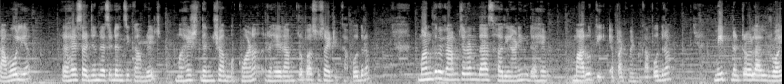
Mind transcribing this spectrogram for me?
રામોલિયા, રહે સર્જન રેસિડેન્સી કામરેજ, મહેશ ઘનશ્યામ મકવાણા, રહે રામકૃપા સોસાયટી કાપોદ્રા, મંત્ર રામચરણ દાસ હરિયાણી, રહે મારુતિ એપાર્ટમેન્ટ કાપોદ્રા મીત નટવરલાલ રોય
